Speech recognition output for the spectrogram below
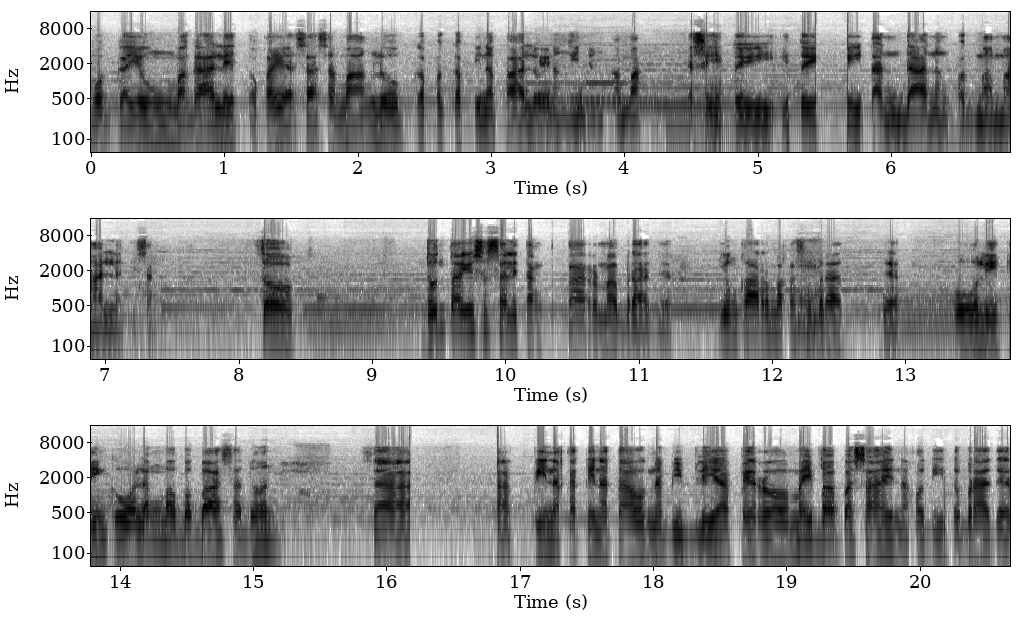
wag kayong magalit o kaya sasama ang loob kapag ka pinapalo ng inyong ama kasi ito'y ito'y tanda ng pagmamahal ng isang ama. So, doon tayo sa salitang karma, brother. Yung karma kasi, brother, uulitin ko, walang mababasa doon sa uh, pinaka tinatawag na Biblia. Pero may babasahin ako dito, brother.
